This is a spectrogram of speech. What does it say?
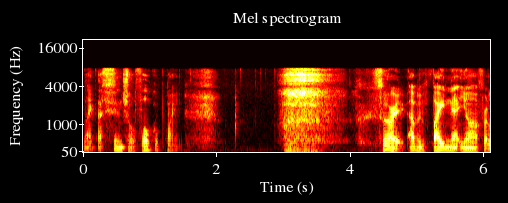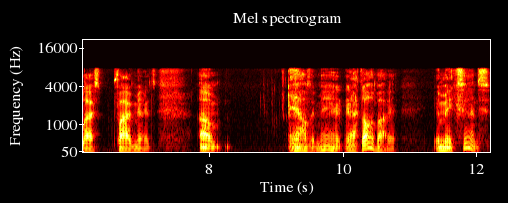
like a central focal point. Sorry, I've been fighting that yawn for the last five minutes. Um, and I was like, man, and I thought about it. It makes sense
